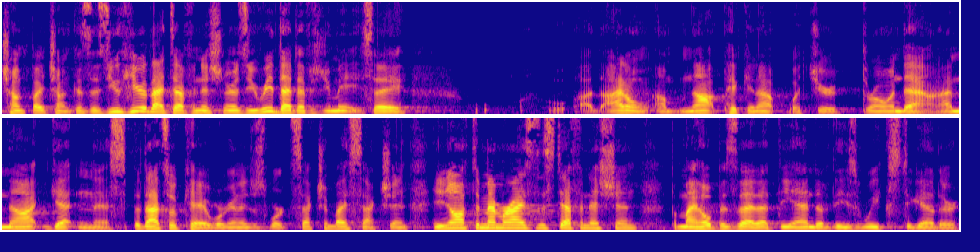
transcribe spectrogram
chunk by chunk. Because as you hear that definition, or as you read that definition, you may say, I don't, I'm not picking up what you're throwing down. I'm not getting this, but that's okay. We're going to just work section by section. And you don't have to memorize this definition, but my hope is that at the end of these weeks together,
